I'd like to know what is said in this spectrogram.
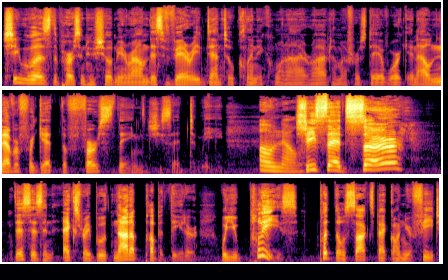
She was the person who showed me around this very dental clinic when I arrived on my first day of work, and I'll never forget the first thing she said to me. Oh, no. She said, Sir, this is an x ray booth, not a puppet theater. Will you please put those socks back on your feet?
